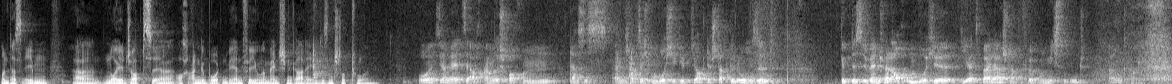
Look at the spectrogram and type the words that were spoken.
und dass eben äh, neue Jobs auch angeboten werden für junge Menschen, gerade in diesen Strukturen. Und Sie haben ja jetzt ja auch angesprochen, dass es eigentlich hauptsächlich Umbrüche gibt, die auch der Stadt gelungen sind. Gibt es eventuell auch Umbrüche, die jetzt bei der Stadtbevölkerung nicht so gut ankamen?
